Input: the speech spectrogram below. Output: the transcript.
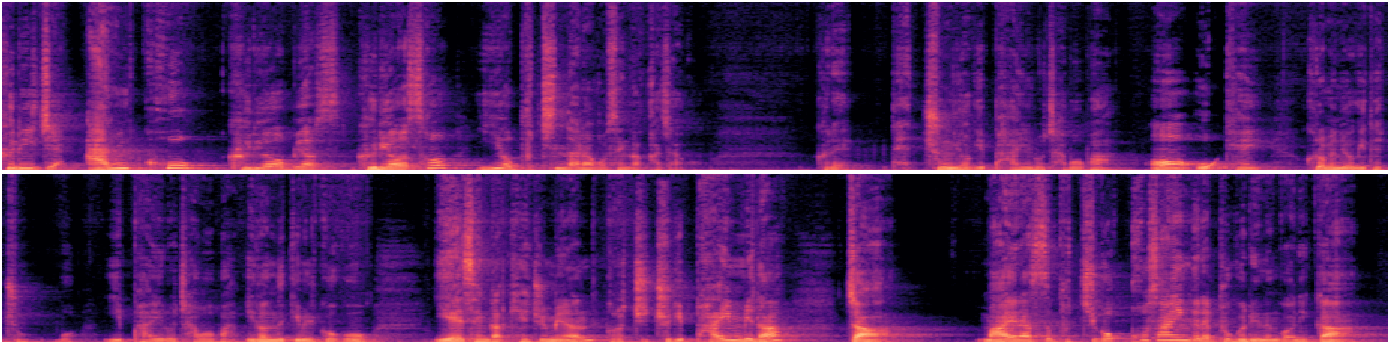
그리지 않고 그려벼- 그려 서 이어 붙인다라고 생각하자고. 그래. 대충 여기 파이로 잡아봐. 어, 오케이. 그러면 여기 대충 뭐 2파이로 잡아봐. 이런 느낌일 거고. 얘 생각해주면 그렇지. 주기 파입니다. 자, 마이너스 붙이고 코사인 그래프 그리는 거니까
